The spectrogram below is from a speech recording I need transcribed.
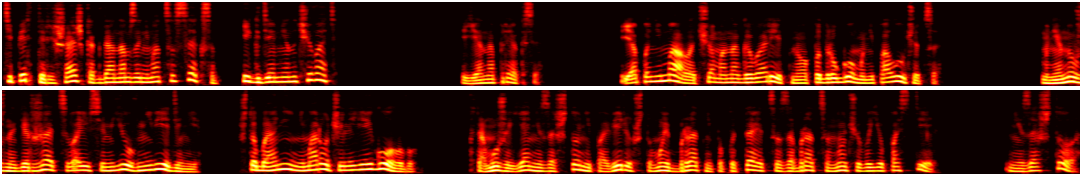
Теперь ты решаешь, когда нам заниматься сексом и где мне ночевать». Я напрягся. Я понимал, о чем она говорит, но по-другому не получится. Мне нужно держать свою семью в неведении, чтобы они не морочили ей голову. К тому же я ни за что не поверю, что мой брат не попытается забраться ночью в ее постель. Ни за что.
